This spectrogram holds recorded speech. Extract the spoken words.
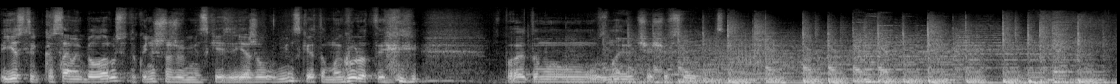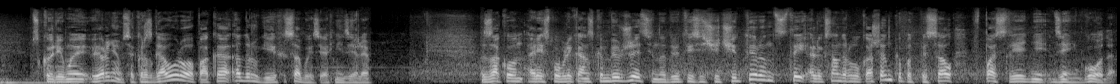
если касаемо Беларуси, то, конечно же, в Минске. Я живу в Минске, это мой город, и поэтому узнаю чаще всего в Минске. Вскоре мы вернемся к разговору, а пока о других событиях недели. Закон о республиканском бюджете на 2014 Александр Лукашенко подписал в последний день года.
